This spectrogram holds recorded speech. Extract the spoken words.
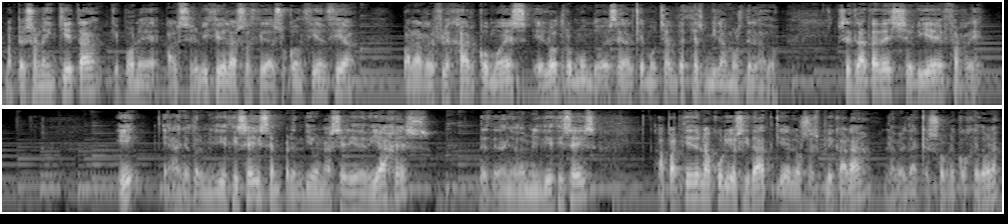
Una persona inquieta que pone al servicio de la sociedad su conciencia para reflejar cómo es el otro mundo, ese al que muchas veces miramos de lado. Se trata de Xavier Ferré y en el año 2016 emprendió una serie de viajes, desde el año 2016, a partir de una curiosidad que los explicará, la verdad que es sobrecogedora,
